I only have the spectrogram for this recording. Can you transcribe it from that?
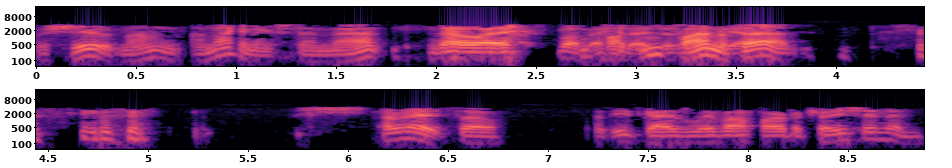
Well, shoot, I'm I'm not going to extend that. No, I. My I'm, bad, fi- I I'm fine with that. All right, so these guys live off arbitration, and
